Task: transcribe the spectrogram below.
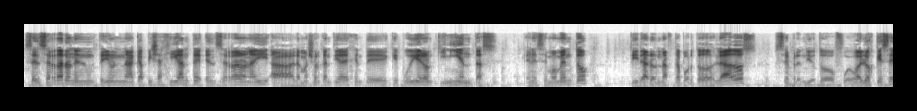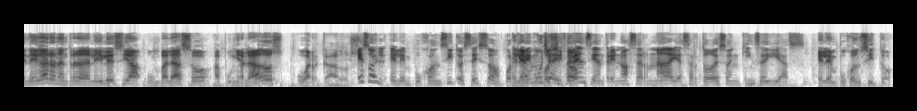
Se encerraron en, un- tenían una capilla gigante, encerraron ahí a la mayor cantidad de gente que pudieron, 500 en ese momento, tiraron nafta por todos lados, se prendió todo fuego. A los que se negaron a entrar a la iglesia, un balazo, apuñalados o arcados. ¿Eso es el empujoncito es eso? Porque El hay mucha diferencia entre no hacer nada y hacer todo eso en 15 días. El empujoncito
